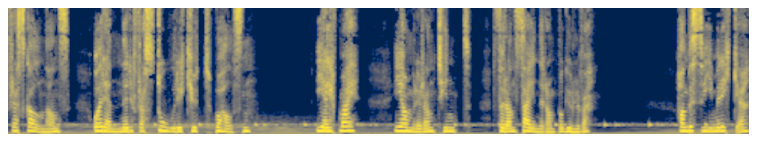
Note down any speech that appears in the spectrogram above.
fra skallen hans og renner fra store kutt på halsen. Hjelp meg, jamrer han tynt før han segner om på gulvet. Han besvimer ikke,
